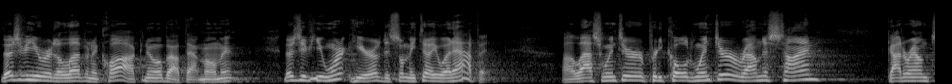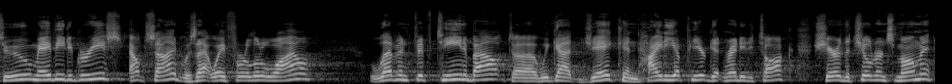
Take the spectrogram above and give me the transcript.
Those of you who were at 11 o'clock know about that moment. Those of you who weren't here, just let me tell you what happened. Uh, last winter, pretty cold winter around this time, got around two maybe degrees outside, was that way for a little while. 11:15 about uh, we got Jake and Heidi up here getting ready to talk, share the children's moment.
